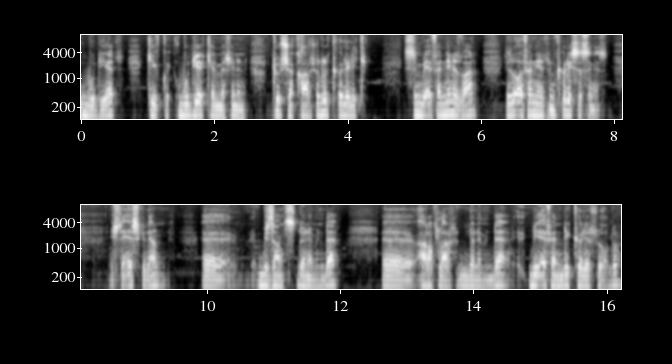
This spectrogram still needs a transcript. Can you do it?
ubudiyet ki ubudiyet kelimesinin Türkçe karşılığı kölelik. Sizin bir efendiniz var. Siz o efendinizin kölesisiniz. İşte eskiden e, Bizans döneminde e, Araplar döneminde bir efendi kölesi olur.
